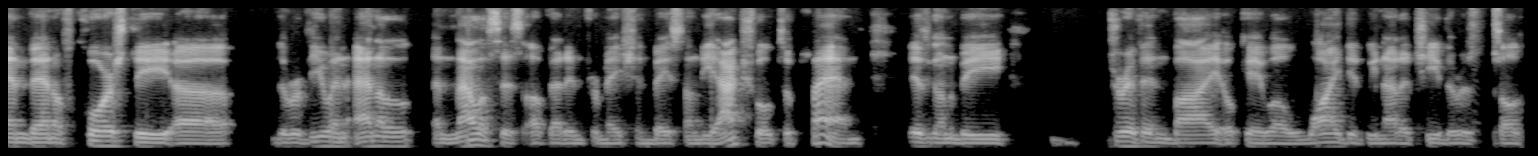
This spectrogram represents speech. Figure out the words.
and then of course the uh, the review and anal- analysis of that information based on the actual to plan is going to be driven by okay, well, why did we not achieve the result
